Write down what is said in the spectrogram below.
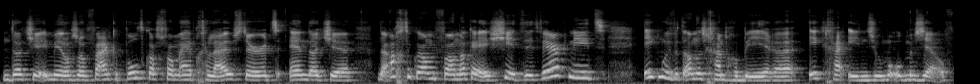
dat je inmiddels al vaak een podcast van me hebt geluisterd. En dat je erachter kwam van: oké, shit, dit werkt niet. Ik moet wat anders gaan proberen. Ik ga inzoomen op mezelf.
